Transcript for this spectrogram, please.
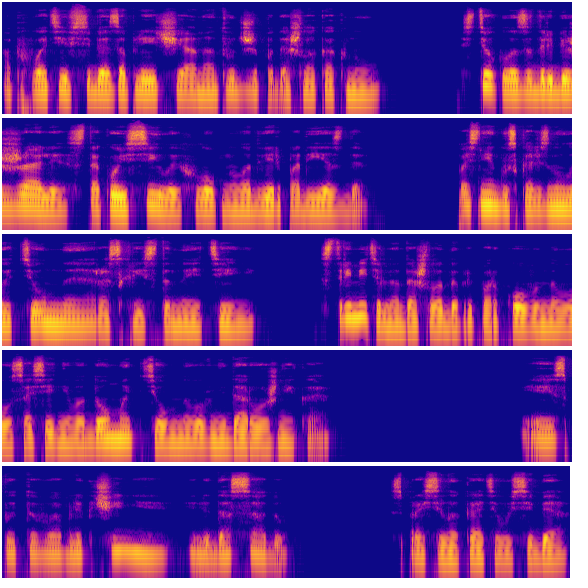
Обхватив себя за плечи, она тут же подошла к окну. Стекла задребезжали, с такой силой хлопнула дверь подъезда. По снегу скользнула темная, расхристанная тень. Стремительно дошла до припаркованного у соседнего дома темного внедорожника. Я испытываю облегчение или досаду? спросила Катя у себя,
